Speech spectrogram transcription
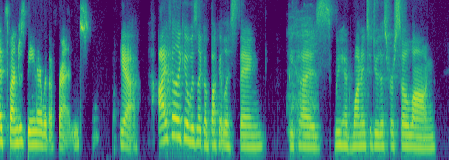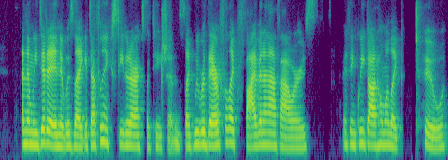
it's fun just being there with a friend. Yeah. I feel like it was like a bucket list thing because we had wanted to do this for so long. And then we did it, and it was like, it definitely exceeded our expectations. Like, we were there for like five and a half hours. I think we got home at like two.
